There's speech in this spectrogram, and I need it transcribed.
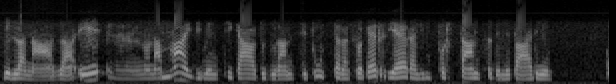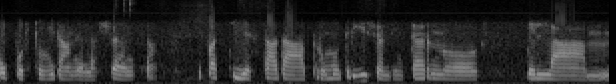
della NASA e eh, non ha mai dimenticato durante tutta la sua carriera l'importanza delle pari opportunità nella scienza. Infatti è stata promotrice all'interno della, mm,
